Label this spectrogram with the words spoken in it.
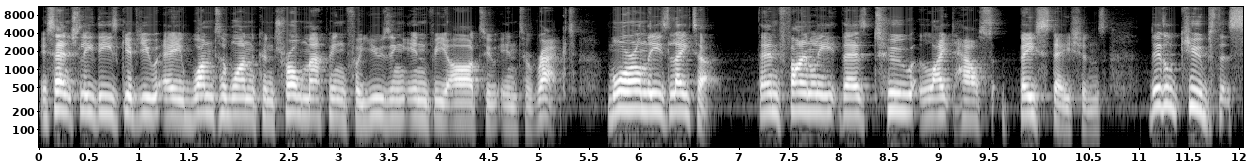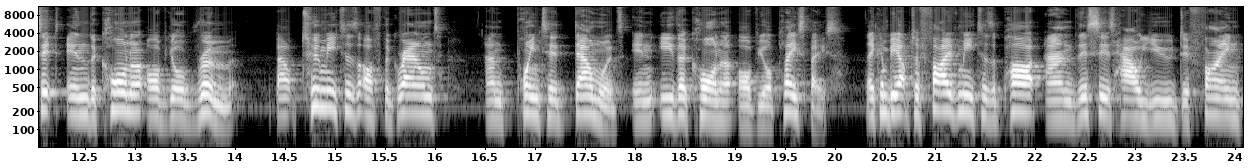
Essentially, these give you a one-to-one -one control mapping for using in VR to interact. More on these later. Then finally, there's two Lighthouse base stations. Little cubes that sit in the corner of your room, about two meters off the ground and pointed downwards in either corner of your play space. They can be up to five meters apart and this is how you define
